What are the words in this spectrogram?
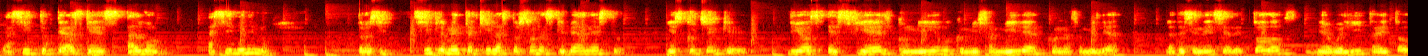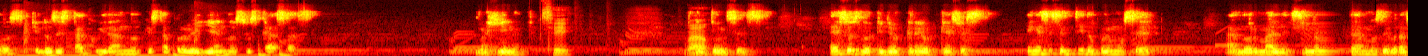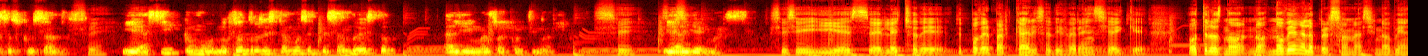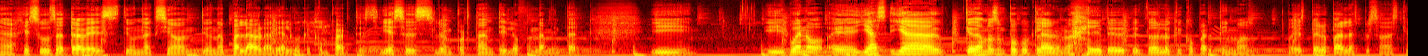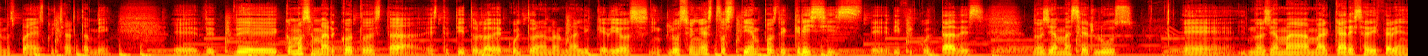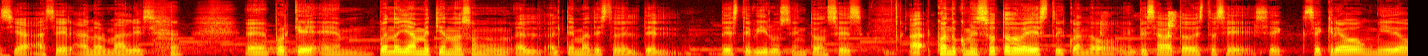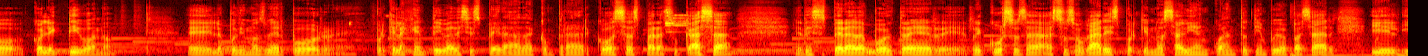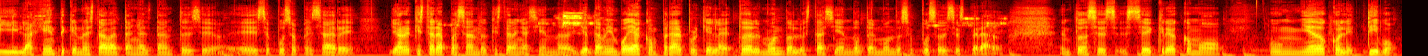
Así tú creas que es algo así mínimo, pero si simplemente aquí las personas que vean esto y escuchen que Dios es fiel conmigo, con mi familia, con la familia, la descendencia de todos, mi abuelita y todos, que los está cuidando, que está proveyendo sus casas. Imagínate. Sí. Entonces, eso es lo que yo creo, que eso es, en ese sentido podemos ser anormales y no quedarnos de brazos cruzados. Sí. Y así como nosotros estamos empezando esto, alguien más va a continuar. Sí. Y alguien más. Sí, sí, y es el hecho de, poder marcar esa diferencia y que otros no, no, no, vean a la persona, sino vean a Jesús a través de una acción, de una palabra, de algo que compartes. Y eso es lo importante y lo fundamental. Y, y bueno, eh, ya, ya quedamos un poco claro ¿no? de, de todo lo que compartimos espero para las personas que nos puedan escuchar también, eh, de, cómo se marcó todo esta, este título de cultura normal y que Dios, incluso en estos tiempos de crisis, de dificultades, nos llama a ser luz, eh, nos llama a marcar esa diferencia, a ser anormales. Eh, porque, em, bueno, ya metiéndonos al, tema de esto del de este virus. Entonces, ah, cuando comenzó todo esto y cuando empezaba todo esto, se, se, creó un miedo colectivo, ¿no? Eh, lo pudimos ver por, porque la gente iba desesperada a comprar cosas para su casa desesperada por traer eh, recursos a, sus hogares porque no sabían cuánto tiempo iba a pasar y, la gente que no estaba tan al tanto se, eh, se puso a pensar, eh, ¿y ahora qué estará pasando? ¿Qué estarán haciendo? Yo también voy a comprar porque todo el mundo lo está haciendo, todo el mundo se puso desesperado. Entonces se creó como un miedo colectivo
